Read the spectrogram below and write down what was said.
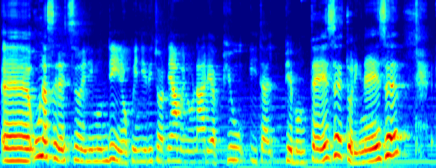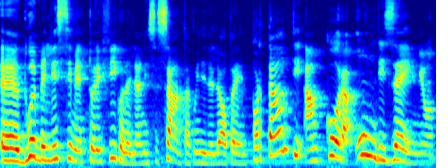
eh, una selezione di Mondino, quindi ritorniamo in un'area più piemontese, torinese, eh, due bellissimi Ettore Fico degli anni 60, quindi delle opere importanti, ancora un disegno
